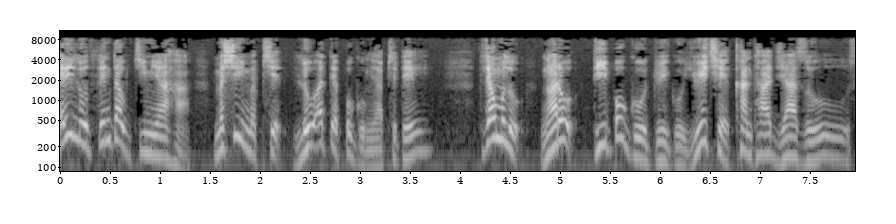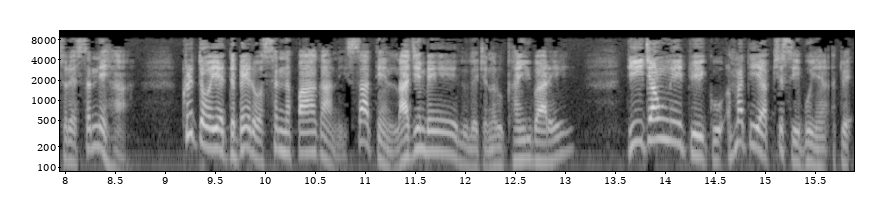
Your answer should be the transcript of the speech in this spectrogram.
အဲ့ဒီလိုသင်းတောက်ကြီးများဟာမရှိမဖြစ်လိုအပ်တဲ့ပုဂ္ဂိုလ်များဖြစ်တယ်ဒါကြောင့်မလို့ငါတို့ဒီပုဂ္ဂိုလ်တွေကိုရွေးချယ်ခံထားကြစို့ဆိုတဲ့စနစ်ဟာ ခရစ်တော်ရဲ့တပည့်တော်12ပါးကနေစတင်လာခြင်းပဲလို့လည်းကျွန်တော်တို့ခံယူပါတယ်ဒီအကြောင်းလေးတွေကိုအမှတ်တရဖြစ်စေဖို့ရန်အတွက်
